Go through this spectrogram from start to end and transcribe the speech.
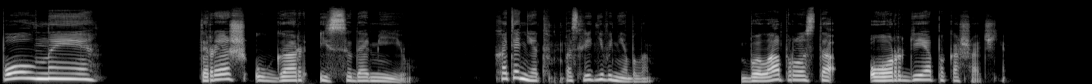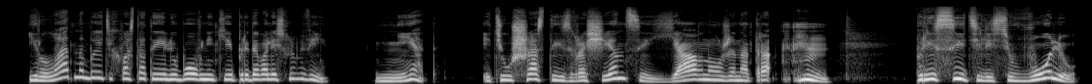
полные трэш, угар и садомию. Хотя нет, последнего не было. Была просто оргия по-кошачьи. И ладно бы эти хвостатые любовники предавались любви. Нет, эти ушастые извращенцы явно уже натра... присытились волю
